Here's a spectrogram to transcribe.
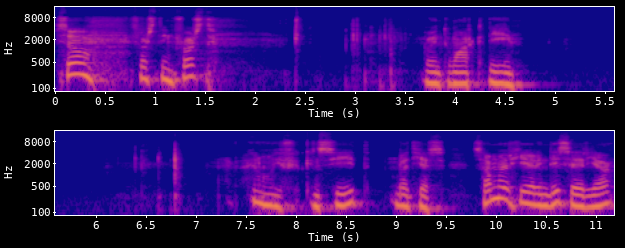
So, first thing first, I'm going to mark the, I don't know if you can see it, but yes, somewhere here in this area,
